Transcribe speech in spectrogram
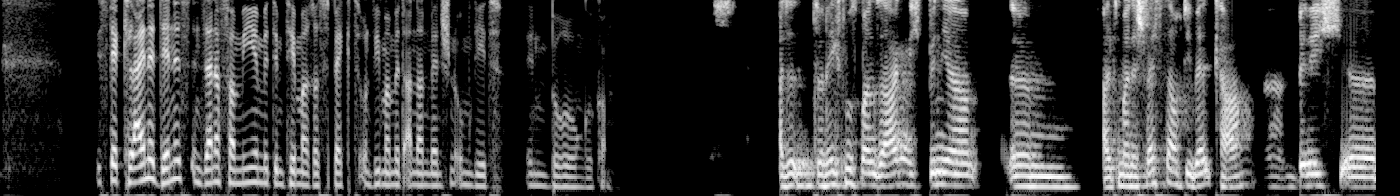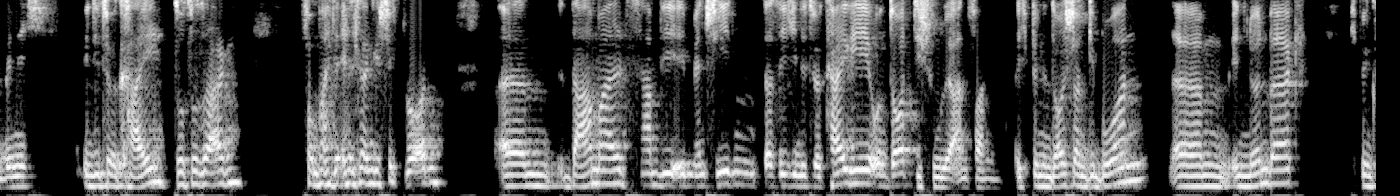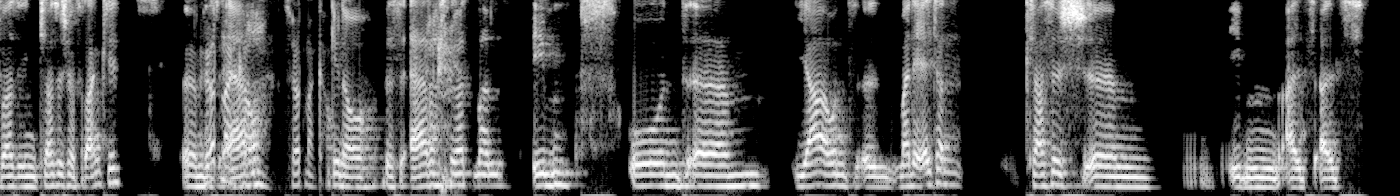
ist der kleine Dennis in seiner Familie mit dem Thema Respekt und wie man mit anderen Menschen umgeht in Berührung gekommen? Also zunächst muss man sagen, ich bin ja, ähm, als meine Schwester auf die Welt kam, äh, bin, ich, äh, bin ich in die Türkei sozusagen von meinen Eltern geschickt worden. Ähm, damals haben die eben entschieden, dass ich in die Türkei gehe und dort die Schule anfange. Ich bin in Deutschland geboren, ähm, in Nürnberg, ich bin quasi ein klassischer Franke. Ähm, hört man R, kaum. Das hört man kaum. Genau, das R hört man eben. Und ähm, ja, und äh, meine Eltern klassisch ähm, eben als, als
